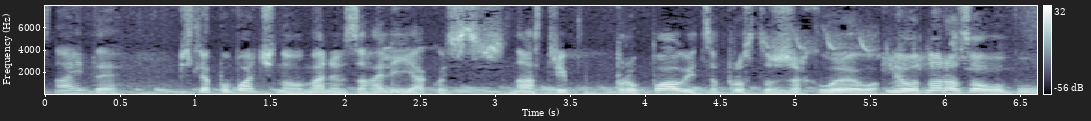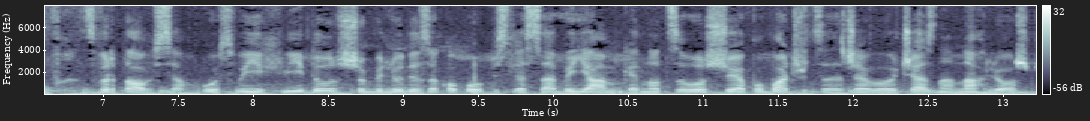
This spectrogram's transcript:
Знаєте, після побаченого в мене взагалі якось настрій пропав, і це просто жахливо. Неодноразово був звертався у своїх відео, щоб люди закопували після себе ямки. Но це що я побачу, це вже величезна нагльош.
